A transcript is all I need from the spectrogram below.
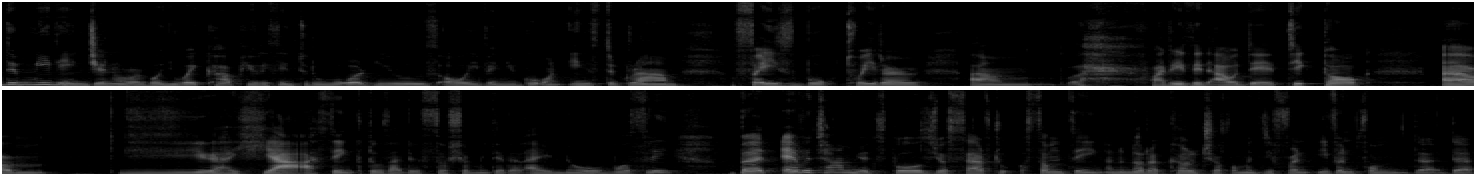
the media in general. When you wake up, you listen to the world news, or even you go on Instagram, Facebook, Twitter, um, what is it out there, TikTok. Um, yeah, yeah, I think those are the social media that I know mostly. But every time you expose yourself to something and another culture from a different, even from the the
